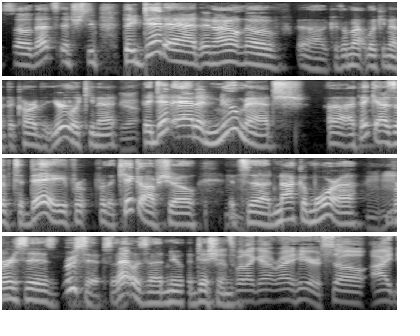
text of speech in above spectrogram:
So that's interesting. They did add, and I don't know because uh, I'm not looking at the card that you're looking at. Yeah. They did add a new match. Uh, I think as of today for for the kickoff show, Hmm. it's uh, Nakamura Mhm. versus Rusev. So that was a new addition. That's what I got right here. So I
